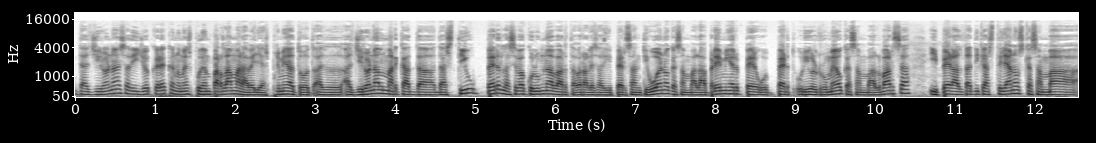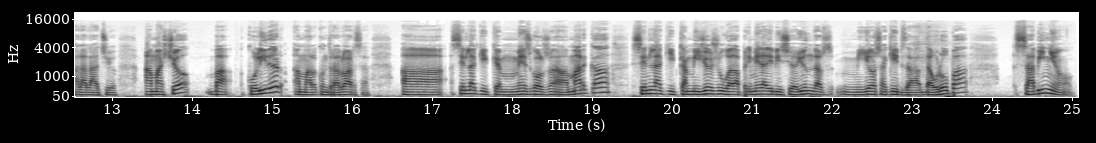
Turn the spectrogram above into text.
Del Girona, és a dir, jo crec que només podem parlar meravelles. Primer de tot, el, el Girona al mercat d'estiu de, perd la seva columna vertebral, és a dir, perd Santi Bueno, que se'n va a la Premier, perd, perd Oriol Romeu, que se'n va al Barça, i perd el Tati Castellanos, que se'n va a la Lazio. Amb això va co-líder amb el, contra el Barça. Uh, sent l'equip que més gols uh, marca, sent l'equip que millor juga de primera divisió i un dels millors equips d'Europa, de, Savinho,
